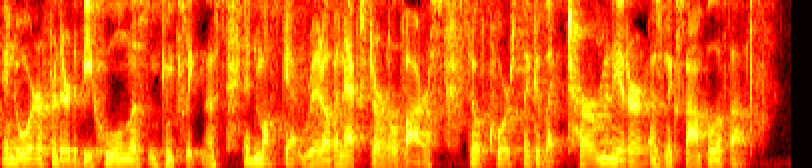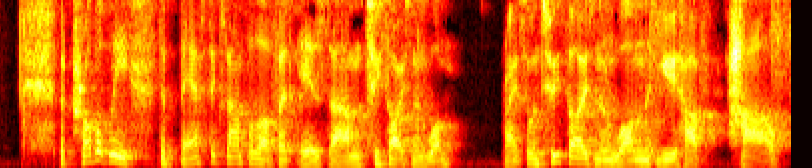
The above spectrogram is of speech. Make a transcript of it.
in order for there to be wholeness and completeness, it must get rid of an external virus. So of course, think of like Terminator as an example of that. But probably the best example of it is um, 2001, right? So in 2001, you have HAL,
